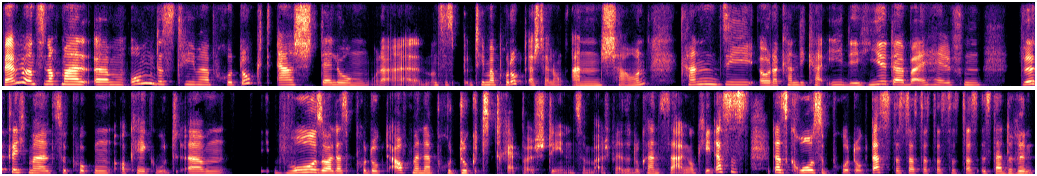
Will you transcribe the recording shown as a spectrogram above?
Wenn wir uns nochmal ähm, um das Thema Produkterstellung oder äh, uns das Thema Produkterstellung anschauen, kann sie oder kann die KI dir hier dabei helfen, wirklich mal zu gucken, okay, gut, ähm, wo soll das Produkt auf meiner Produkttreppe stehen zum Beispiel. Also du kannst sagen, okay, das ist das große Produkt, das, das, das, das, das, das, das ist da drin.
